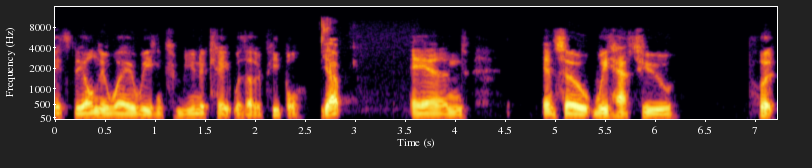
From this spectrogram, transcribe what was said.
it's the only way we can communicate with other people. Yep. And and so we have to put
